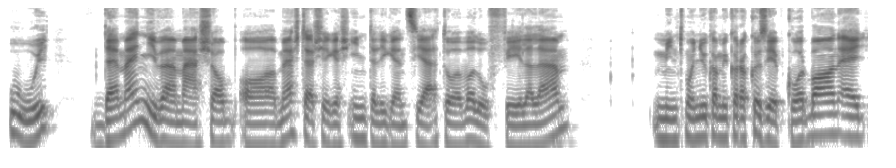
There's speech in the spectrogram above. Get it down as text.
új, de mennyivel másabb a mesterséges intelligenciától való félelem, mint mondjuk amikor a középkorban egy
